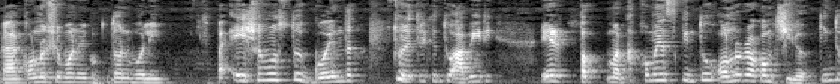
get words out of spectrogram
আহ, কর্ণসুমনের গুপ্তন বলি বা এই সমস্ত গোয়েন্দা চরিত্রে কিন্তু আবির এর পারফরমেন্স কিন্তু অন্যরকম ছিল। কিন্তু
